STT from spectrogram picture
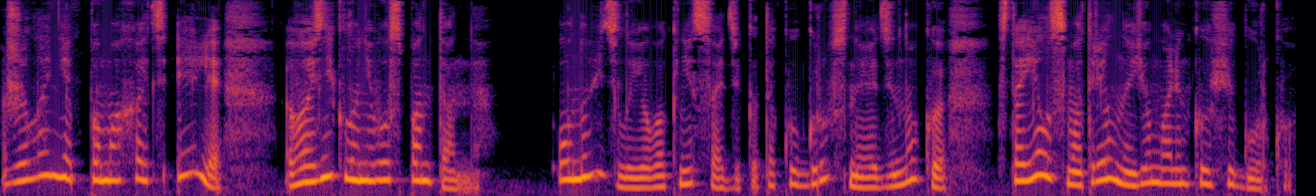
Желание помахать Элли возникло у него спонтанно. Он увидел ее в окне садика, такую грустную и одинокую, стоял и смотрел на ее маленькую фигурку.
